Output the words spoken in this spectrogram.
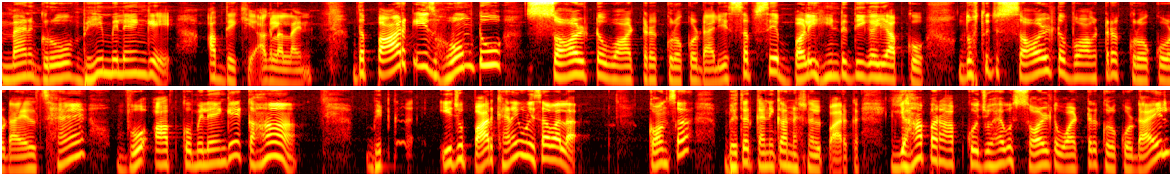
मैनग्रोव भी मिलेंगे। अब देखिए, अगला line the park is home to salt water crocodile ये सबसे बड़ी हिंट दी गई आपको। दोस्तों, जो सॉल्ट वाटर क्रोकोडाइल्स हैं, वो आपको मिलेंगे कहाँ? ये जो पार्क है ना उड़ीसा वाला? कौन सा? Bhitarkanika national park. यहाँ पर आपको जो है वो सॉल्ट वाटर क्रोकोडाइल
